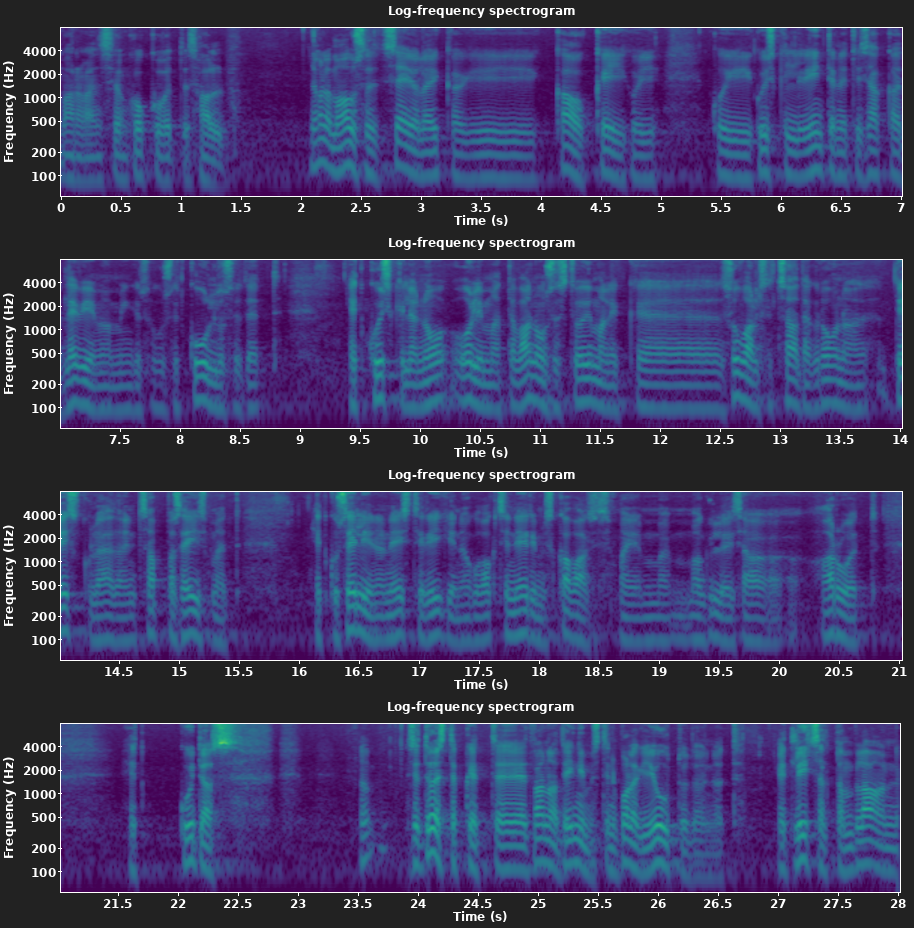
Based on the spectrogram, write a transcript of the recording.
ma arvan, see on kokkuvõttes halb. no oleme ausad, et see ei ole ikkagi ka okei okay,, kui, kui kuskil internetis hakkavad levima mingisugused kuuldused, et et kuskil on hoolimata vanusest võimalik eh, suvaliselt saada koroonatest, kui lähed ainult sappa seisma, et et kui selline on Eesti riigi nagu vaktsineerimiskava, siis ma, ma, ma küll ei saa aru, et et kuidas no see tõestabki, et, et vanade inimesteni polegi jõutud, on ju, et, et lihtsalt on plaan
